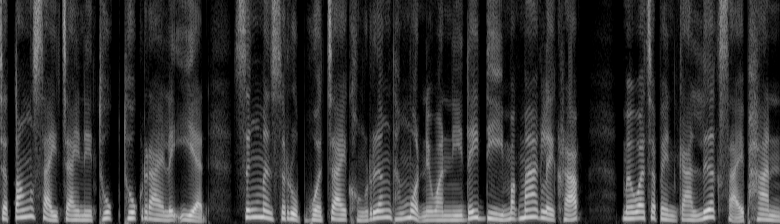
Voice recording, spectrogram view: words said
จะต้องใส่ใจในทุกๆรายละเอียด ซึ่งมันสรุปหัวใจของเรื่องทั้งหมดในวันนี้ได้ดีมากๆเลยครับไม่ว่าจะเป็นการเลือกสายพันธุ์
